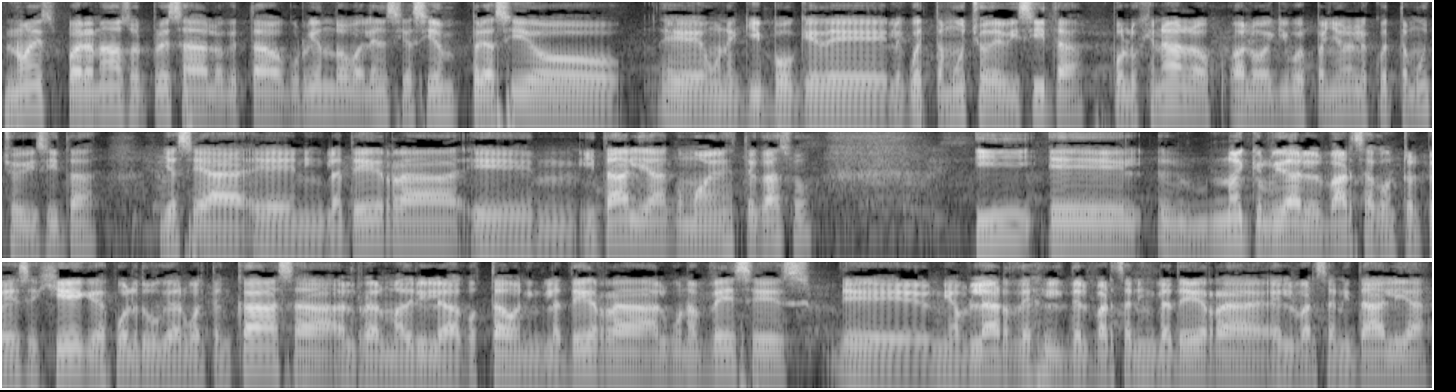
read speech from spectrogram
No es para nada sorpresa lo que está ocurriendo. Valencia siempre ha sido eh, un equipo que le cuesta mucho de visita. Por lo general a los, equipos españoles les cuesta mucho de visita, ya sea en Inglaterra, en Italia, como en este caso. Y eh, no hay que olvidar el Barça contra el PSG, que después le tuvo que dar vuelta en casa. Al Real Madrid le ha costado en Inglaterra algunas veces. Eh, ni hablar del, del, Barça en Inglaterra, el Barça en Italia.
